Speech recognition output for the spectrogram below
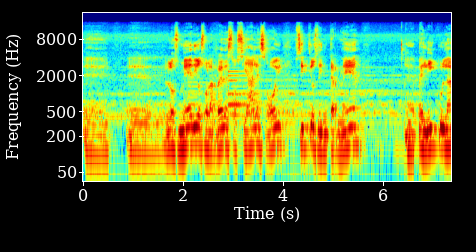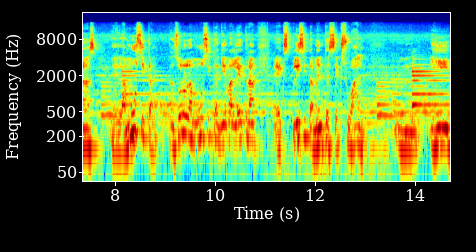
eh, los medios o las redes sociales hoy, sitios de internet, películas, la música. Tan solo la música lleva letra explícitamente sexual. Mm, y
